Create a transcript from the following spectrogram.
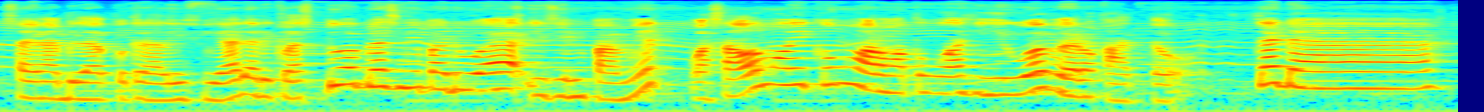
Saya Nabila Putri Alivia dari kelas 12 MIPA 2 izin pamit. Wassalamualaikum warahmatullahi wabarakatuh. Dadah.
